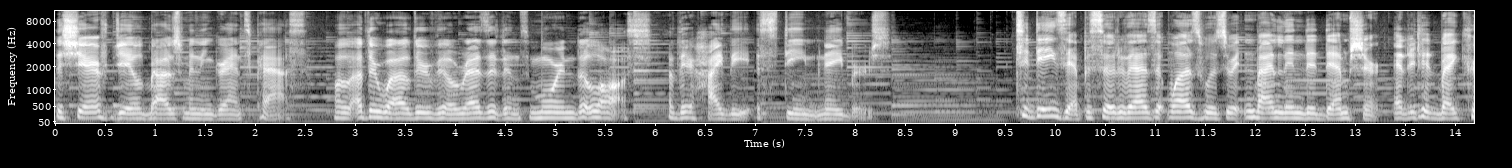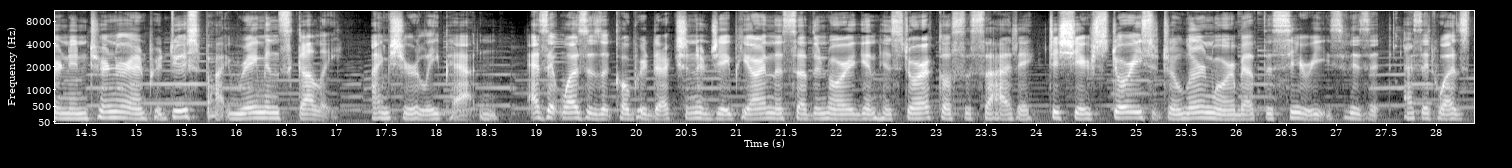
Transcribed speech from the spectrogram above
The sheriff jailed Bousman in Grants Pass, while other Wilderville residents mourned the loss of their highly esteemed neighbors. Today's episode of As It Was was written by Linda Dempster, edited by Kernan Turner, and produced by Raymond Scully. I'm Shirley Patton. As It Was is a co production of JPR and the Southern Oregon Historical Society. To share stories or to learn more about the series, visit asitwas.org.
